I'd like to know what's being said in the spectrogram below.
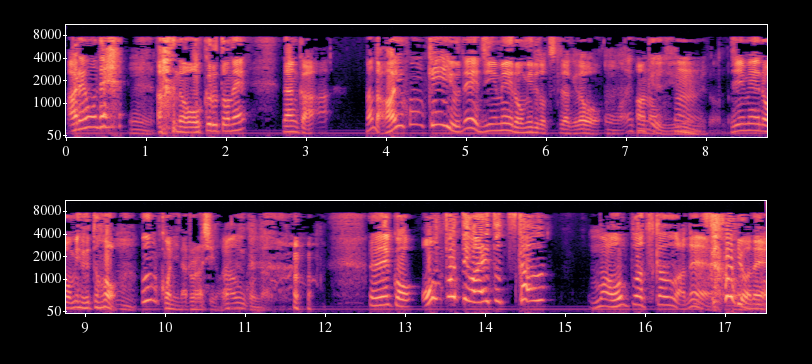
あれをね、うん。あの、送るとね、なんか、なんだ、iPhone 経由で Gmail を見るとつってたけど、うん。あ iPhone の、経由で Gmail を見ると、うんこになるらしいのあ、ね。うんこんだ。で、こう、音符って割と使う？まあ、音符は使うわね。使うよね。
